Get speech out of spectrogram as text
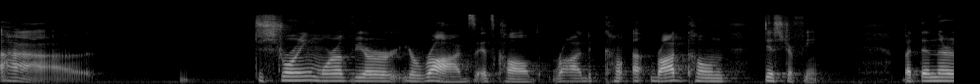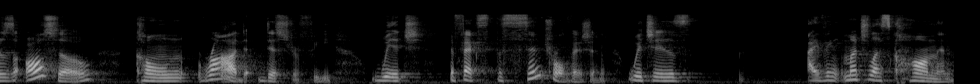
uh, destroying more of your, your rods. It's called rod, uh, rod cone dystrophy. But then there's also cone rod dystrophy, which affects the central vision, which is, I think, much less common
